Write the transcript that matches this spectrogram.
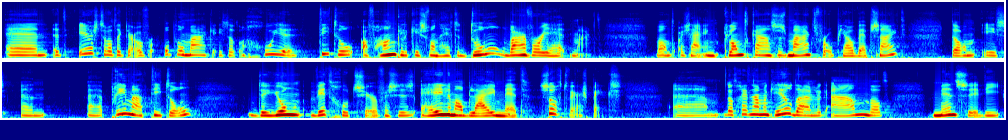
En het eerste wat ik daarover op wil maken is dat een goede titel afhankelijk is van het doel waarvoor je het maakt. Want als jij een klantcasus maakt voor op jouw website, dan is een uh, prima titel de Jong Witgoed Services helemaal blij met software specs. Um, dat geeft namelijk heel duidelijk aan dat mensen die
